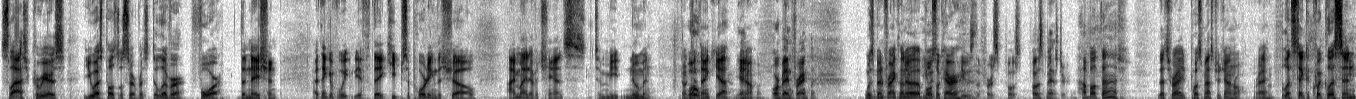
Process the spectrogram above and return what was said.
slash careers. U.S. Postal Service. Deliver for the nation. I think if we if they keep supporting the show, I might have a chance to meet Newman. Don't Whoa. you think? Yeah, you know. or Ben Franklin. Was Ben Franklin a, a He postal was- carrier? He was the first post postmaster. How about that? That's right, Postmaster General, right? Let's take a quick listen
